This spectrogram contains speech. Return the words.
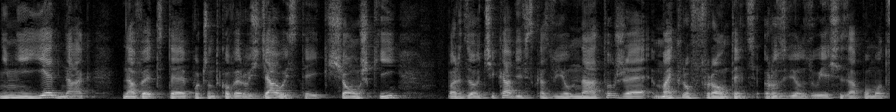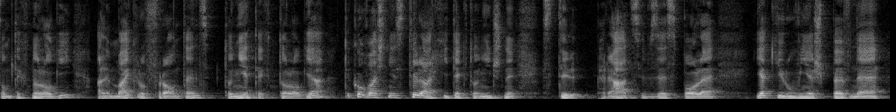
Niemniej jednak nawet te początkowe rozdziały z tej książki bardzo ciekawie wskazują na to, że microfrontends rozwiązuje się za pomocą technologii, ale microfrontends to nie technologia, tylko właśnie styl architektoniczny, styl pracy w zespole, jak i również pewne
